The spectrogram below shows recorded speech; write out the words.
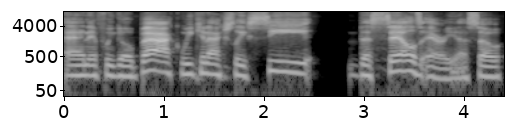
And if we go back, we can actually see the sales area. So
